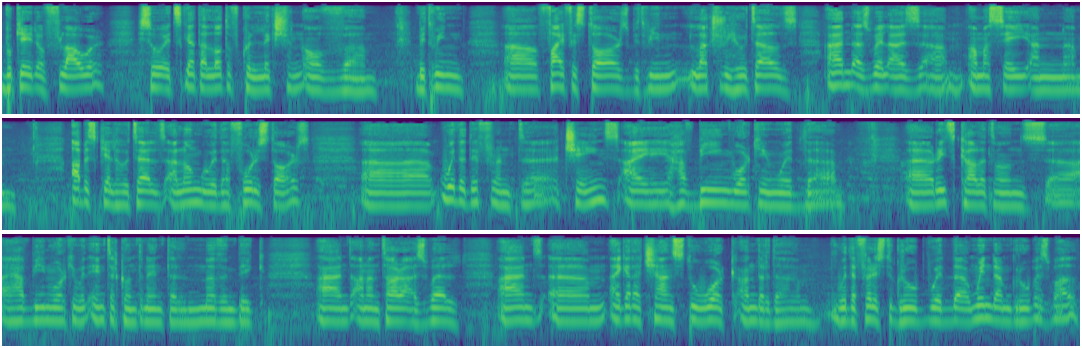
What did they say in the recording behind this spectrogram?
bouquet of flower. So it's got a lot of collection of um, between uh, five stars, between luxury hotels, and as well as, um, I must say, and um, upscale hotels along with the four stars uh, with the different uh, chains. I have been working with uh, Ritz Carltons. Uh, I have been working with Intercontinental, Movenpick, and Anantara as well. And um, I got a chance to work under the with the first group, with the Wyndham Group as well.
